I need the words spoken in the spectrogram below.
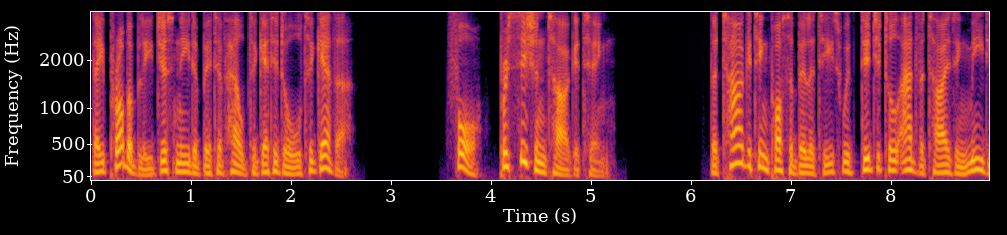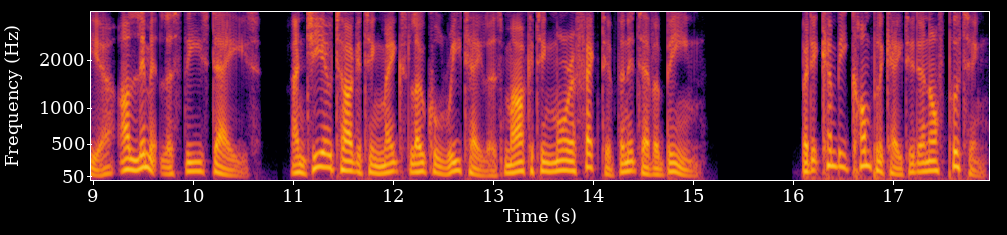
They probably just need a bit of help to get it all together. 4. Precision targeting. The targeting possibilities with digital advertising media are limitless these days, and geo-targeting makes local retailers' marketing more effective than it's ever been. But it can be complicated and off putting.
